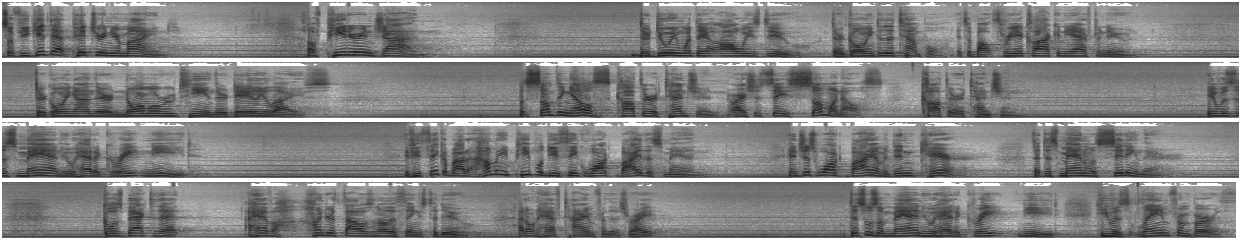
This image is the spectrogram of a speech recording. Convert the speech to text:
So if you get that picture in your mind of Peter and John, they're doing what they always do. They're going to the temple. It's about 3 o'clock in the afternoon. They're going on their normal routine, their daily lives. But something else caught their attention, or I should say, someone else caught their attention. It was this man who had a great need. If you think about it, how many people do you think walked by this man and just walked by him and didn't care that this man was sitting there? Goes back to that I have a hundred thousand other things to do. I don't have time for this, right? This was a man who had a great need. He was lame from birth.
